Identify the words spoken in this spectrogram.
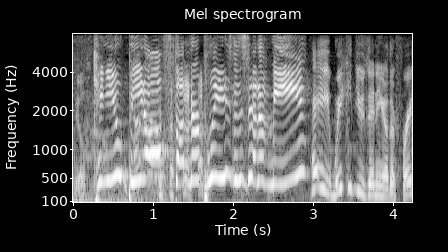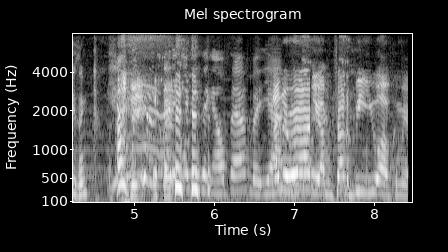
feels. Can you beat off Thunder, please, instead of me? Hey, we could use any other phrasing. Anything else, out, but yeah. Thunder, where are you? I'm trying to beat you off. Come here.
